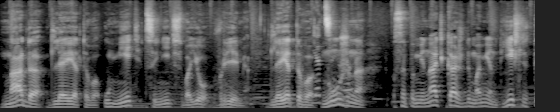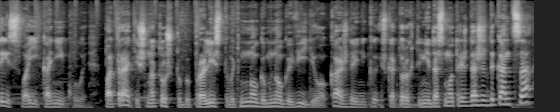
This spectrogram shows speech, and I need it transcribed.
Надо для этого уметь ценить свое время. Для этого Я ценю. нужно запоминать каждый момент. Если ты свои каникулы потратишь на то, чтобы пролистывать много-много видео, каждое из которых ты не досмотришь даже до конца,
